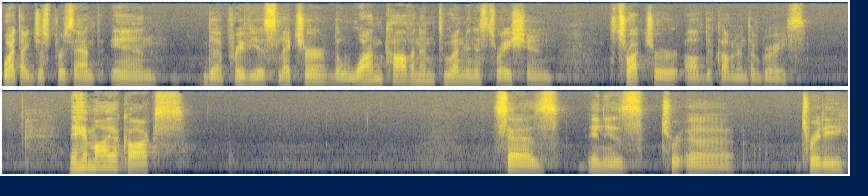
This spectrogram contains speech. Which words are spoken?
what I just present in the previous lecture the one covenant, two administration structure of the covenant of grace. Nehemiah Cox says in his uh, treaty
